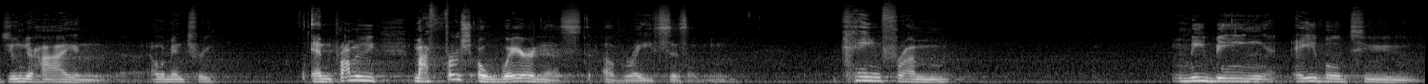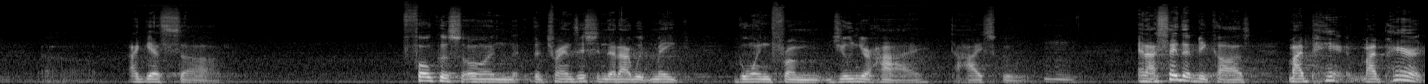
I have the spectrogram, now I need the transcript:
junior high and uh, elementary. And probably my first awareness of racism came from me being able to, uh, I guess, uh, focus on the transition that I would make going from junior high to high school. Mm-hmm. And I say that because my, par- my parent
